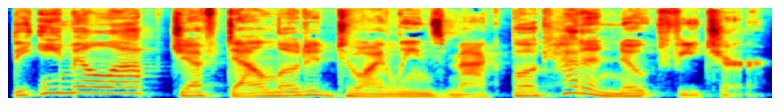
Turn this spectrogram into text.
The email app Jeff downloaded to Eileen's MacBook had a note feature,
